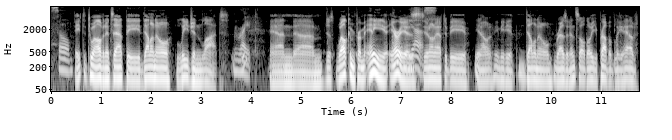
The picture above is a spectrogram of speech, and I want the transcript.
So, eight to twelve, and it's at the Delano Legion lot. right. And um, just welcome from any areas. yes. You don't have to be, you know, immediate Delano residents, although you probably have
